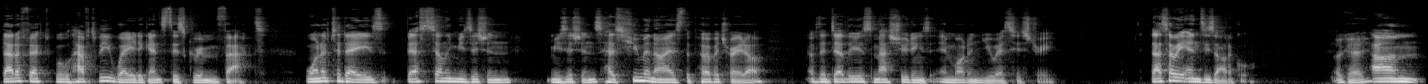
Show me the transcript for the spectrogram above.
that effect will have to be weighed against this grim fact. One of today's best-selling musician musicians has humanized the perpetrator of the deadliest mass shootings in modern U.S. history. That's how he ends his article. Okay. Um,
